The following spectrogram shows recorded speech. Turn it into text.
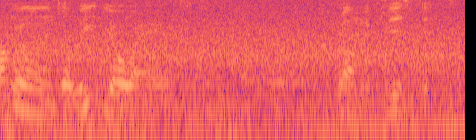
I'm going to delete your ass from existence.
